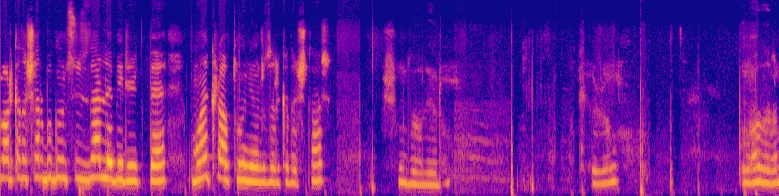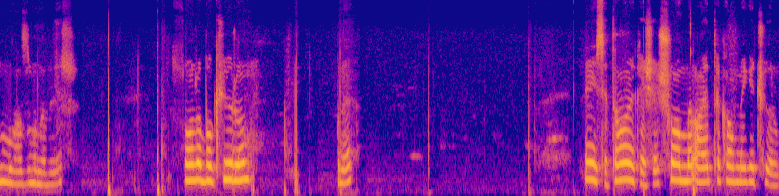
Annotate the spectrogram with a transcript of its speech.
Merhaba arkadaşlar. Bugün sizlerle birlikte Minecraft oynuyoruz arkadaşlar. Şunu da alıyorum. Bakıyorum. Bunu alalım. Lazım olabilir. Sonra bakıyorum. Bu ne? Neyse tamam arkadaşlar. Şu an ben hayatta kalmaya geçiyorum.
